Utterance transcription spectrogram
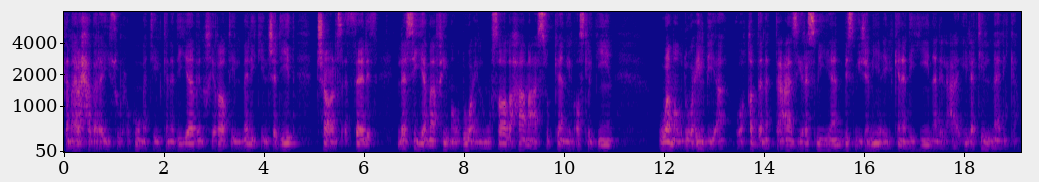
كما رحب رئيس الحكومة الكندية بانخراط الملك الجديد تشارلز الثالث لا سيما في موضوع المصالحة مع السكان الأصليين وموضوع البيئة. وقدم التعازي رسميا باسم جميع الكنديين للعائلة المالكة.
